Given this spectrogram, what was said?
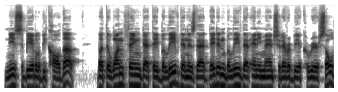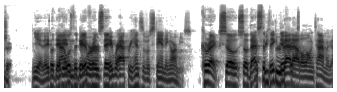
needs to be able to be called up but the one thing that they believed in is that they didn't believe that any man should ever be a career soldier. Yeah, they, so they that was the they difference. Were, they, they were apprehensive of standing armies. Correct. So, so that's the big threw difference. that out a long time ago.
